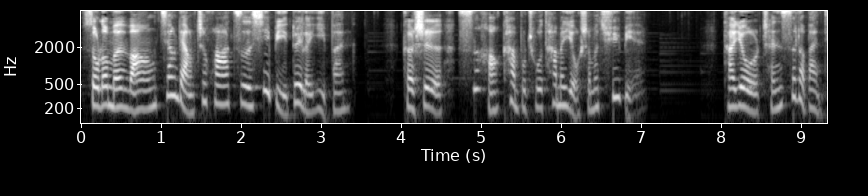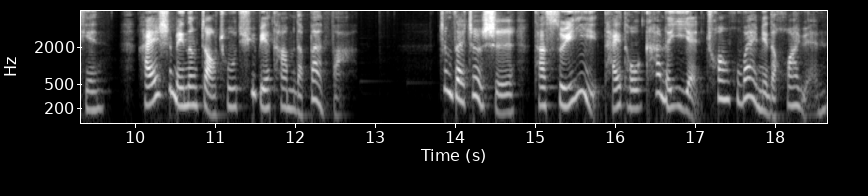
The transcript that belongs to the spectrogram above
所罗门王将两枝花仔细比对了一番，可是丝毫看不出它们有什么区别。他又沉思了半天，还是没能找出区别它们的办法。正在这时，他随意抬头看了一眼窗户外面的花园。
